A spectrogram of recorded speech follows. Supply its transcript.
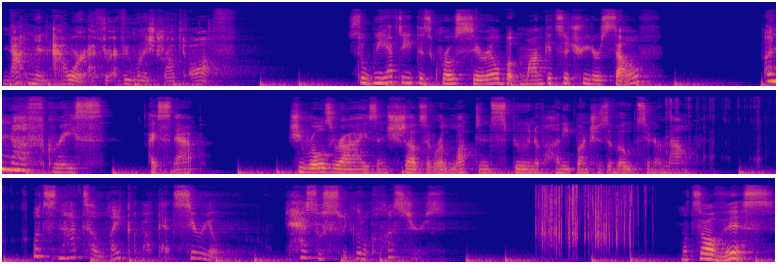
Not in an hour after everyone is dropped off. So we have to eat this gross cereal, but mom gets to treat herself? Enough, Grace, I snap. She rolls her eyes and shoves a reluctant spoon of honey bunches of oats in her mouth. What's not to like about that cereal? It has those sweet little clusters. What's all this?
